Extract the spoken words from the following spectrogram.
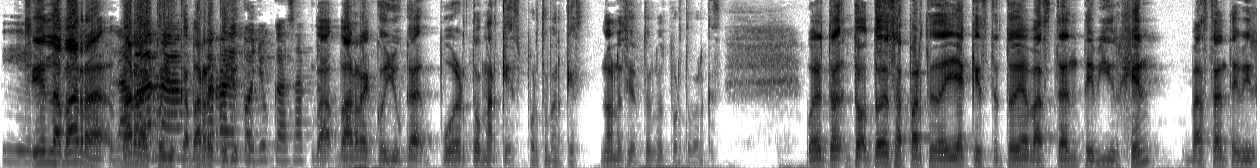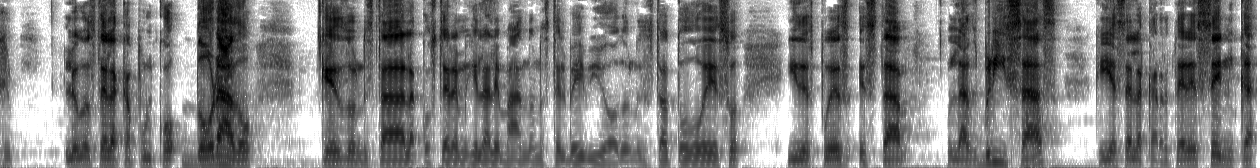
y Sí, es la barra, la barra, de Coyuca, barra, de Coyuca. Coyuca, exacto. Ba- barra de Coyuca, Puerto Marqués, Puerto Marqués. No, no es cierto, no es Puerto Marqués. Bueno, to- to- toda esa parte de allá que está todavía bastante virgen, bastante virgen. Luego está el Acapulco Dorado, que es donde está la costera Miguel Alemán, donde está el Baby O, donde está todo eso. Y después está Las Brisas, que ya está la carretera escénica,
